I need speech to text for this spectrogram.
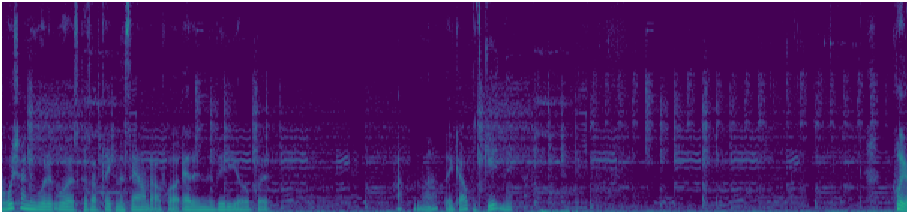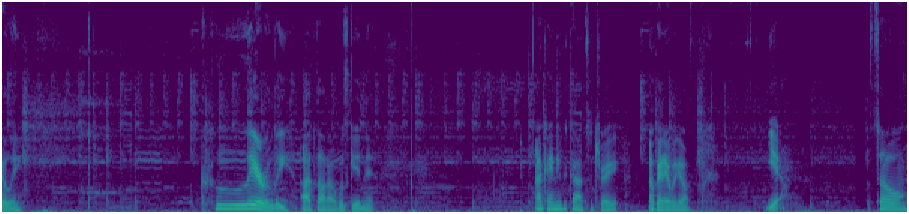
I wish I knew what it was because I've taken the sound off while editing the video, but I, I think I was getting it. Clearly. Clearly, I thought I was getting it. I can't even concentrate. Okay, there we go. Yeah. So,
